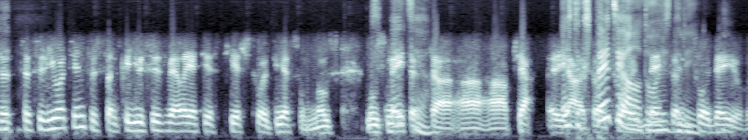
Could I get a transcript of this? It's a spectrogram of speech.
tas, tas ir ļoti interesanti, ka jūs izvēlēties tieši to dziesmu. Mums, mums meitenes tā, uh, jā, jā, es speciāli to, to izdarīju. To deju.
